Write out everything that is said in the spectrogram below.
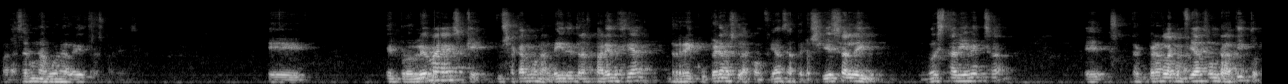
para hacer una buena ley de transparencia. Eh, el problema es que tú sacando una ley de transparencia recuperas la confianza, pero si esa ley no está bien hecha, eh, recuperas la confianza un ratito.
